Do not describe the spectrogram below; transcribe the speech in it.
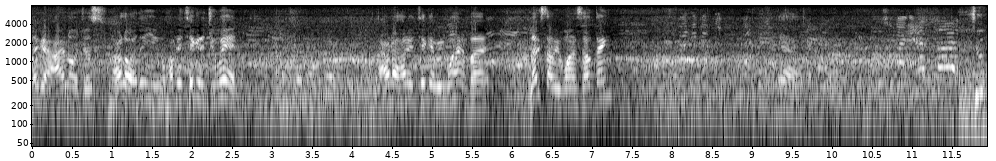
Look at Arlo. Just Arlo. I think you. How many tickets did you win? I don't know how many tickets we won, but looks like we won something. Yeah. Shoot.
